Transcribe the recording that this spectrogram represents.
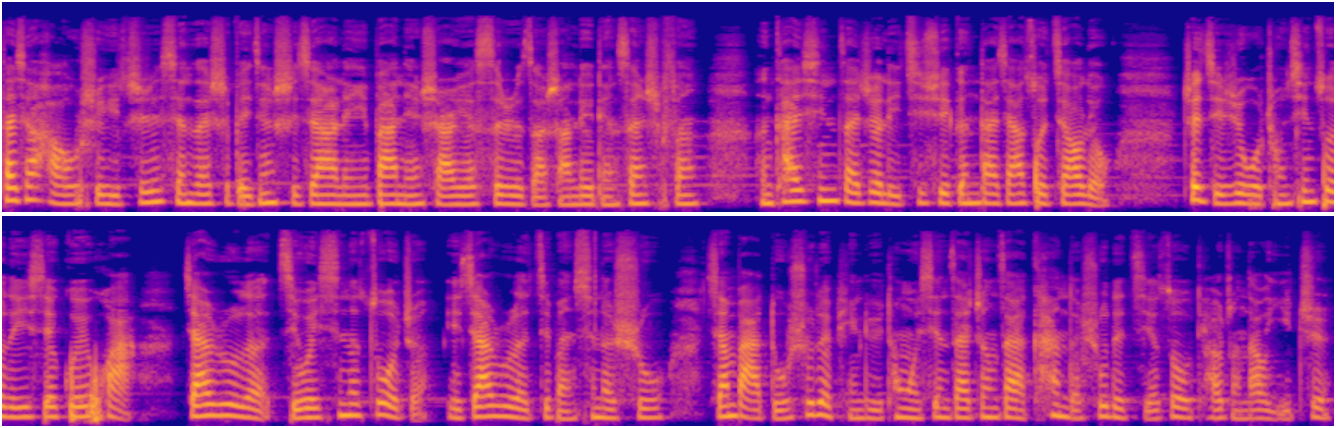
大家好，我是雨之，现在是北京时间二零一八年十二月四日早上六点三十分，很开心在这里继续跟大家做交流。这几日我重新做了一些规划，加入了几位新的作者，也加入了几本新的书，想把读书的频率同我现在正在看的书的节奏调整到一致，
